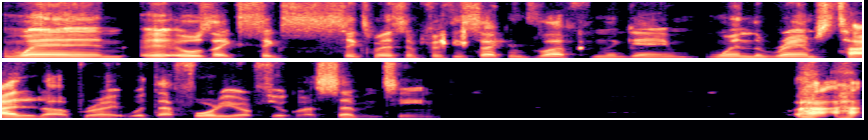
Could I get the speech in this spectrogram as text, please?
when it, it was like six six minutes and fifty seconds left in the game when the Rams tied it up, right, with that forty yard field goal at seventeen. How, how,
